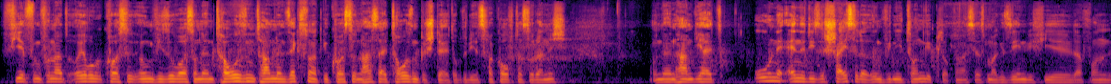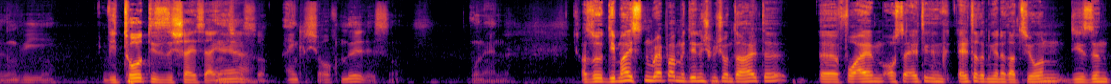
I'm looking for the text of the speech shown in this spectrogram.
400, 500 Euro gekostet, irgendwie sowas. Und dann 1000 haben dann 600 gekostet und hast halt 1000 bestellt, ob du die jetzt verkauft hast oder nicht. Und dann haben die halt ohne Ende diese Scheiße da irgendwie in die Tonnen gekloppt. Dann hast du erst mal gesehen, wie viel davon irgendwie Wie tot diese Scheiße eigentlich Ja, ist. So. eigentlich auch Müll ist. So. Ohne Ende. Also die meisten Rapper, mit denen ich mich unterhalte, äh, vor allem aus der älteren, älteren Generation, die sind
